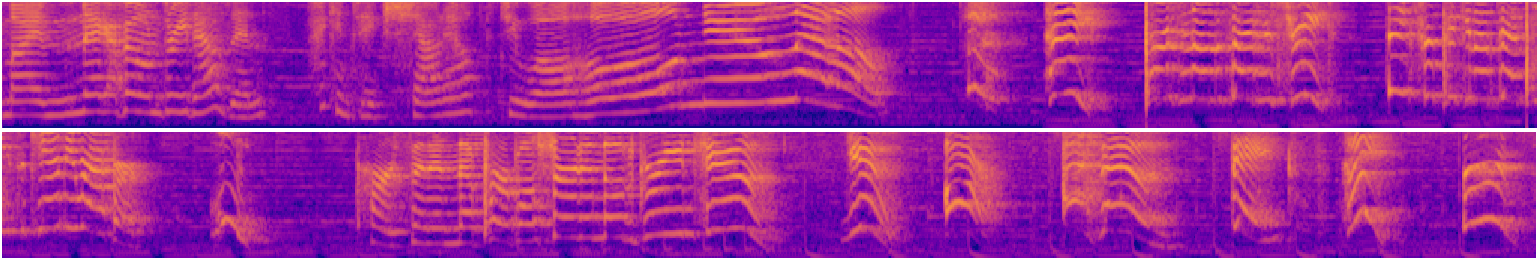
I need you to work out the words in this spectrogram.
With my Megaphone 3000, I can take shout outs to a whole new level. hey, person on the side of the street. Thanks for picking up that piece of candy wrapper. Ooh, person in the purple shirt and those green shoes. You are awesome. Thanks. Hey, birds.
